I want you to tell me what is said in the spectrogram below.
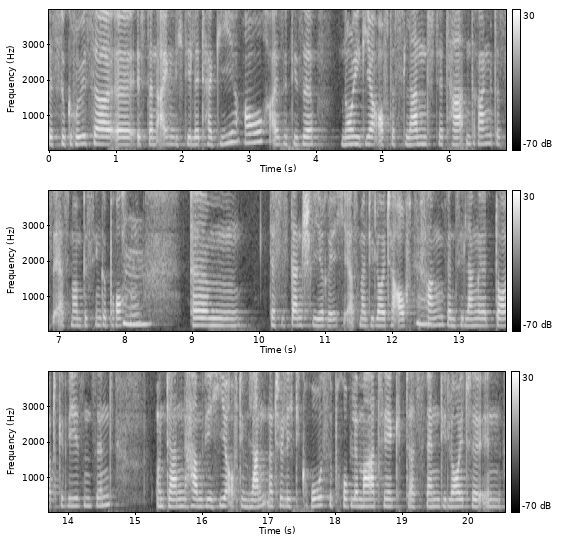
desto größer äh, ist dann eigentlich die Lethargie auch. Also diese Neugier auf das Land, der Tatendrang, das ist erstmal ein bisschen gebrochen. Mhm. Ähm, das ist dann schwierig, erstmal die Leute aufzufangen, mhm. wenn sie lange dort gewesen sind. Und dann haben wir hier auf dem Land natürlich die große Problematik, dass wenn die Leute in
